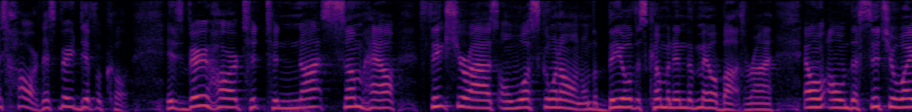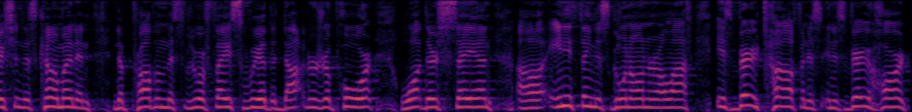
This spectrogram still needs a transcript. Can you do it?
It's hard. That's very difficult. It's very hard to, to not somehow fix your eyes on what's going on, on the bill that's coming in the mailbox, Ryan, on, on the situation that's coming and the problem that we're faced with, the doctor's report, what they're saying, uh, anything that's going on in our life. It's very tough and it's, and it's very hard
